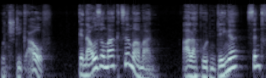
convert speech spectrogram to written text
und stieg auf. Genauso Marc Zimmermann. Aller guten Dinge sind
